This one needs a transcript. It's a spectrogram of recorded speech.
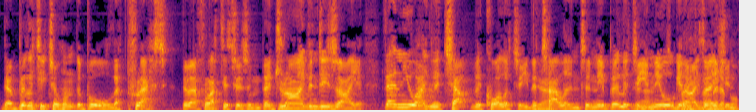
Their ability to hunt the ball, their press, their athleticism, their drive and desire. Then you add the, ta- the quality, the yeah. talent, and the ability yeah, and the organisation.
